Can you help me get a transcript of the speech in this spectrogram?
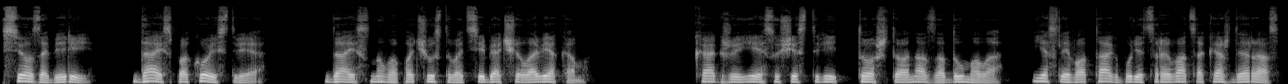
все забери. Дай спокойствие. Дай снова почувствовать себя человеком. Как же ей осуществить то, что она задумала, если вот так будет срываться каждый раз,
